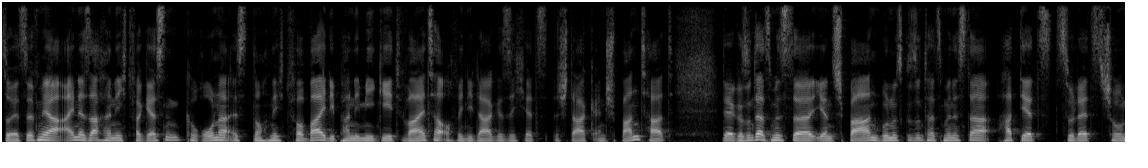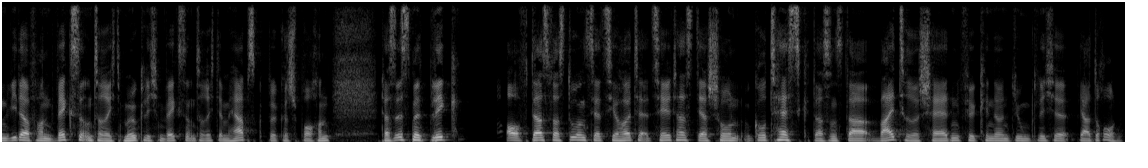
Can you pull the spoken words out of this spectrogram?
So, jetzt dürfen wir eine Sache nicht vergessen. Corona ist noch nicht vorbei. Die Pandemie geht weiter, auch wenn die Lage sich jetzt stark entspannt hat. Der Gesundheitsminister Jens Spahn, Bundesgesundheitsminister, hat jetzt zuletzt schon wieder von Wechselunterricht, möglichem Wechselunterricht im Herbst gesprochen. Das ist mit Blick auf das, was du uns jetzt hier heute erzählt hast, ja schon grotesk, dass uns da weitere Schäden für Kinder und Jugendliche ja drohen.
